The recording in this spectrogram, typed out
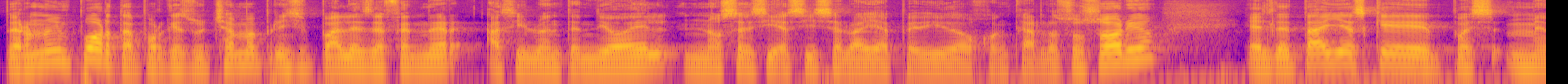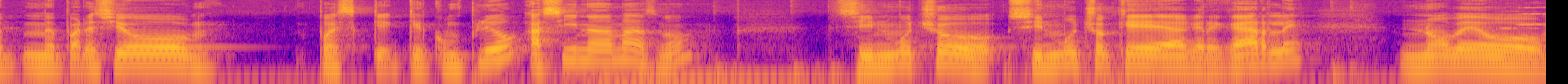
Pero no importa, porque su chama principal es defender, así lo entendió él. No sé si así se lo haya pedido Juan Carlos Osorio. El detalle es que, pues, me, me pareció pues que, cumplió así nada más, ¿no? Sin mucho, sin mucho que agregarle. No veo,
